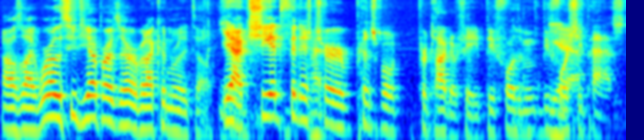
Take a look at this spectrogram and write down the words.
I was like, where are the CGI parts of her? But I couldn't really tell. Yeah, she had finished her principal photography before the before Yeah. she passed.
